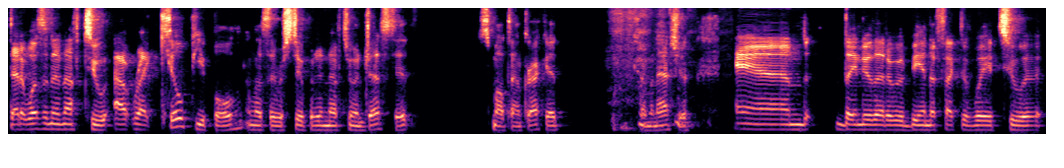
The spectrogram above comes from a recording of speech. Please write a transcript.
that it wasn't enough to outright kill people unless they were stupid enough to ingest it. Small town crackhead coming at you. And they knew that it would be an effective way to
